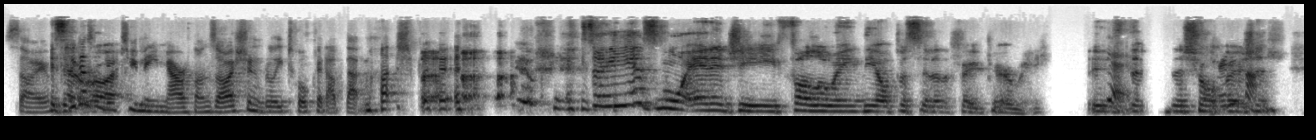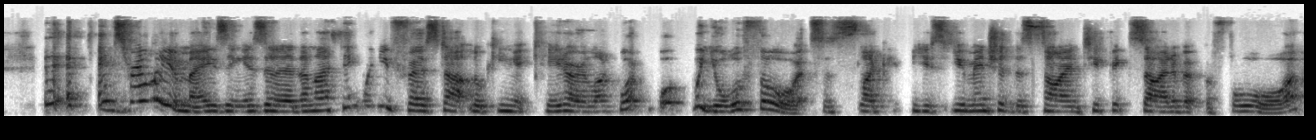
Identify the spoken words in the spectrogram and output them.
So he doesn't right? do too many marathons. So I shouldn't really talk it up that much. But. so he has more energy following the opposite of the food pyramid. Yeah, the, the short version. Much. It's really amazing, isn't it? And I think when you first start looking at keto, like what what were your thoughts? It's like you you mentioned the scientific side of it before.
